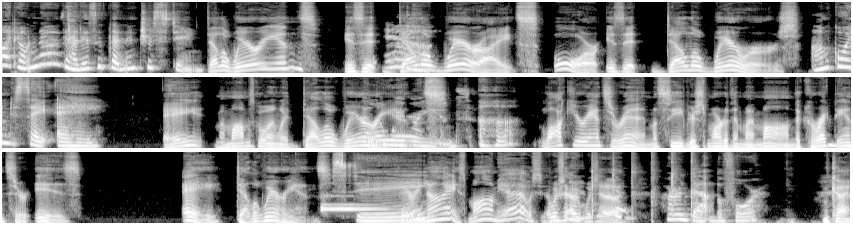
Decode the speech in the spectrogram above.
I don't know that. Isn't that interesting? Delawareans? Is it Yeah. Delawareites or is it Delawarers? I'm going to say A. A, my mom's going with Delawareans. Delawareans. Uh huh. lock your answer in. Let's see if you're smarter than my mom. The correct answer is A. Delawareans. See, Very nice, mom. Yeah, I wish I wish I, wish I had heard that before. okay.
